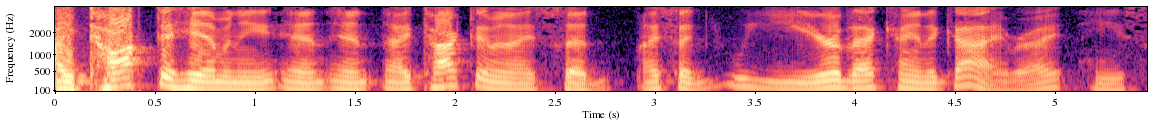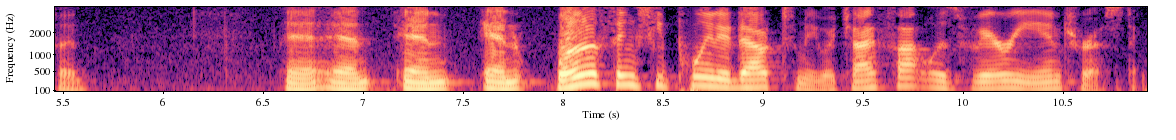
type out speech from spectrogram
I talked to him and he and, and I talked to him and I said I said well, you're that kind of guy, right? he said and, and and and one of the things he pointed out to me, which I thought was very interesting.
